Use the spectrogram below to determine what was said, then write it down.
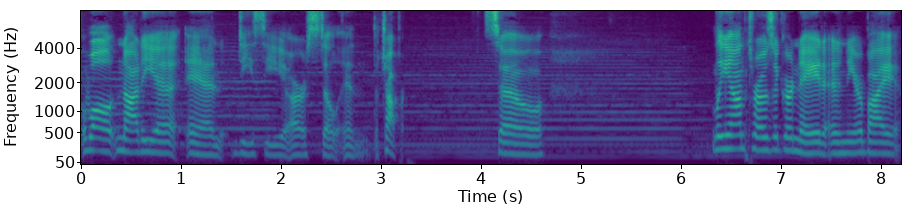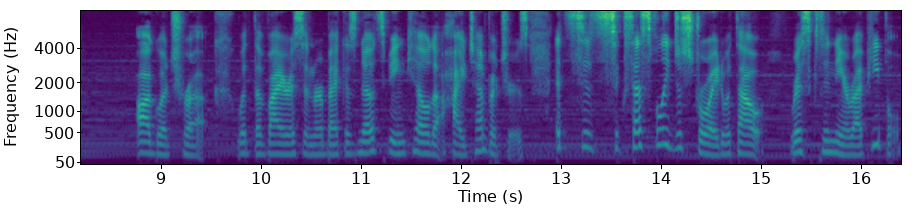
While Nadia and DC are still in the chopper. So Leon throws a grenade at a nearby Agua truck, with the virus and Rebecca's notes being killed at high temperatures. It's successfully destroyed without risk to nearby people.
